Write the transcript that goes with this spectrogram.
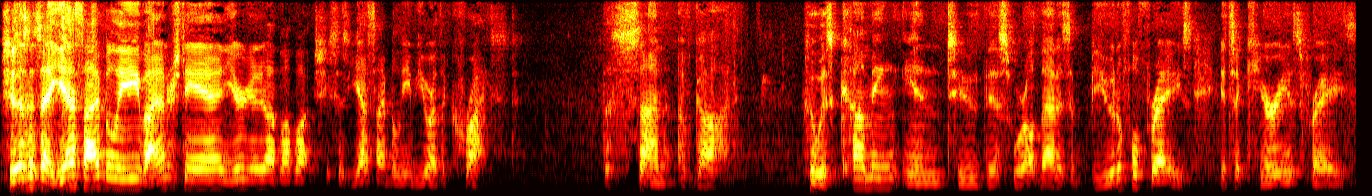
She doesn't say, Yes, I believe. I understand. You're going to blah, blah, blah. She says, Yes, I believe you are the Christ, the Son of God, who is coming into this world. That is a beautiful phrase. It's a curious phrase.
